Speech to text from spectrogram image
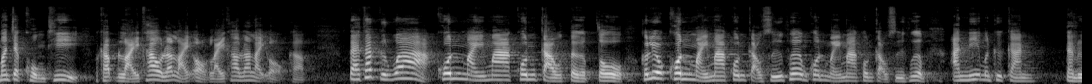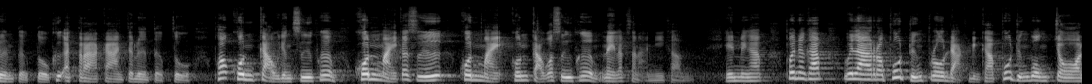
มันจะคงที่ครับไหลเข้าแล้วไหลออกไหลเข้าแล้วไหลออกครับ แต่ถ้าเกิดว่าคนใหม่มาคนเก่าเติบโตเขาเรียกคนใหม่มาคนเก่าซื้อเพิ่ม คนใหม่มาคนเก่าซื้อเพิ่ม อันนี้มันคือการเจริญเติบโต คืออัตราการเจริญเติบโต เพราะคนเก่ายังซื้อเพิ่ม คนใหม่ก็ซื้อคนใหม่ คนเก่าก็ซื้อเพิ่มในลักษณะนี้ครับเห็นไหมครับ เพราะนะครับ เวลาเราพูดถึง product นี่ครับ พูดถึงวงจร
